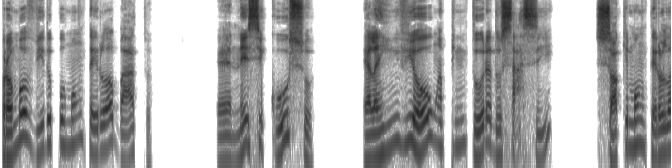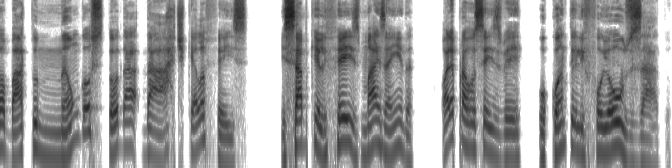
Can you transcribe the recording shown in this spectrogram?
promovido por Monteiro Lobato. É, nesse curso, ela enviou uma pintura do Saci, só que Monteiro Lobato não gostou da, da arte que ela fez. E sabe o que ele fez mais ainda? Olha para vocês ver o quanto ele foi ousado.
